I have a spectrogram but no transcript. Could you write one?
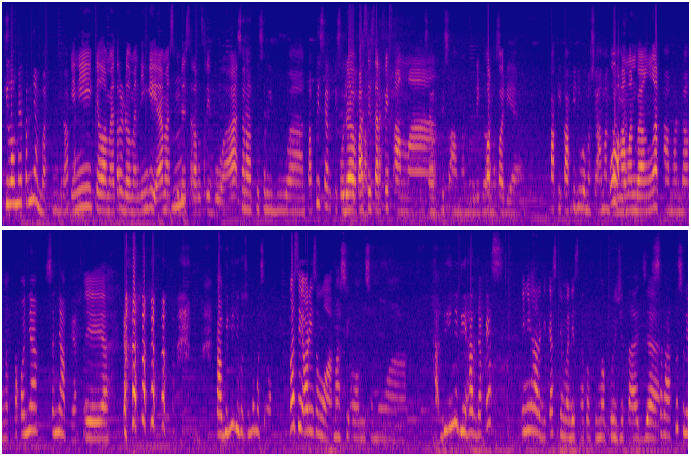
kilometernya mbak ini berapa Ini kilometer udah lumayan tinggi ya, masih Hmm. udah 100 ribuan. 100 ribuan tapi servis Udah pasti servis aman. servis aman juga Record kok dia. Kaki-kaki juga masih aman Oh, ya. aman banget. aman banget pokoknya senyap ya Iya. kabinnya juga semua masih oke Masih ori semua. Masih ori semua. Ha, di ini di harga cash Ini harga cash cuma di 150 juta aja. 150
